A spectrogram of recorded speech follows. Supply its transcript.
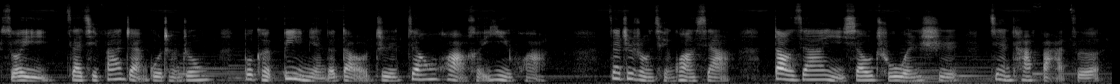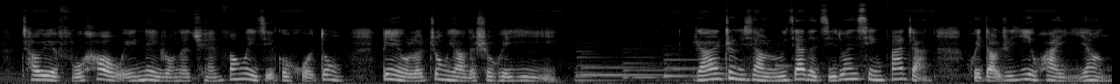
所以在其发展过程中不可避免地导致僵化和异化。在这种情况下，道家以消除文饰、践踏法则、超越符号为内容的全方位结构活动，便有了重要的社会意义。然而，正像儒家的极端性发展会导致异化一样。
